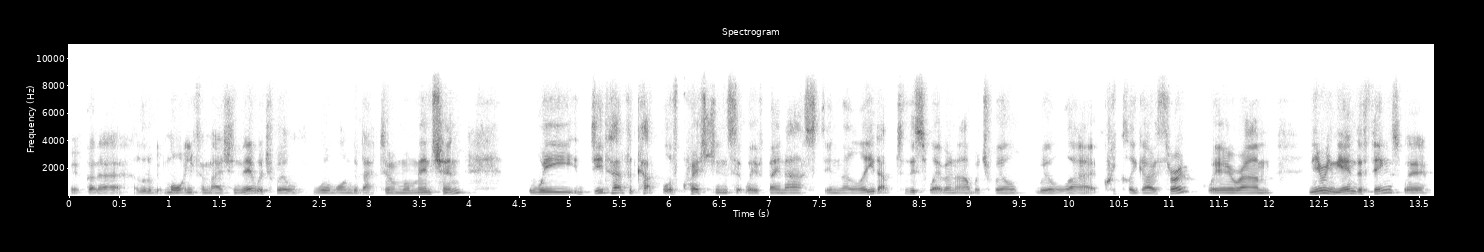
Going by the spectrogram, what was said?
we've got a, a, little bit more information there, which we'll, we'll wander back to and we'll mention. We did have a couple of questions that we've been asked in the lead up to this webinar, which we'll, we'll uh, quickly go through. We're um, nearing the end of things. We're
